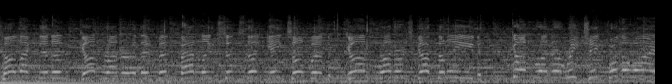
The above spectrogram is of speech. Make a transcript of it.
Collected and Gun Runner. They've been battling since the gates opened. Gun Runner's got the lead. Gun Runner reaching for the wire.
